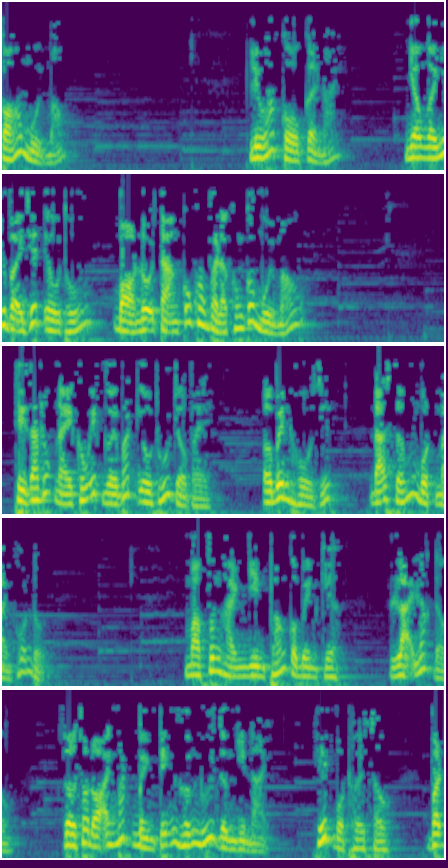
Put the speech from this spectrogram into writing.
Có mùi máu. Lưu Hắc Cổ cười nói, Nhiều người như vậy giết yêu thú Bỏ nội tạng cũng không phải là không có mùi máu. Thì ra lúc này không ít người bắt yêu thú trở về. Ở bên hồ giết, Đã sớm một mảnh hỗn độn. Mà Phương Hành nhìn thoáng qua bên kia, Lại lắc đầu, Rồi sau đó ánh mắt bình tĩnh hướng núi rừng nhìn lại, Hít một hơi sâu, Vận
